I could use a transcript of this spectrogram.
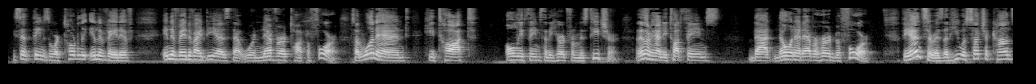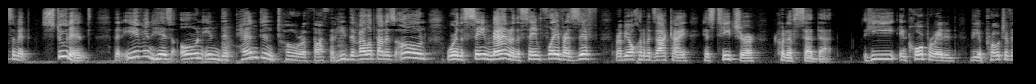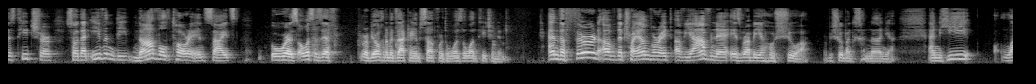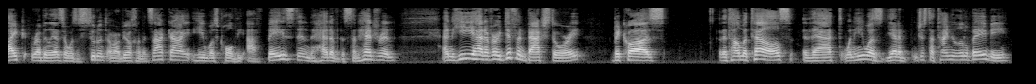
He said things that were totally innovative, innovative ideas that were never taught before. So on one hand, he taught only things that he heard from his teacher. On the other hand, he taught things that no one had ever heard before. The answer is that he was such a consummate student that even his own independent Torah thoughts that he developed on his own were in the same manner, in the same flavor, as if Rabbi Yochanan ben Zakkai, his teacher, could have said that. He incorporated the approach of his teacher so that even the novel Torah insights were as almost as if Rabbi Yochanan ben Zakkai himself was the one teaching him. And the third of the triumvirate of Yavne is Rabbi Yehoshua, Rabbi ben Chananya. And he, like Rabbi Eliezer, was a student of Rabbi Yochanan ben Zakkai. He was called the Av Din, the head of the Sanhedrin. And he had a very different backstory because the Talmud tells that when he was yet a, just a tiny little baby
